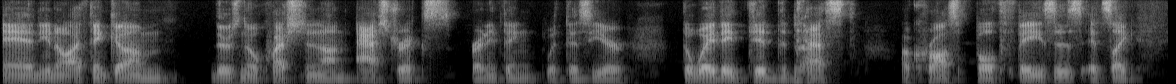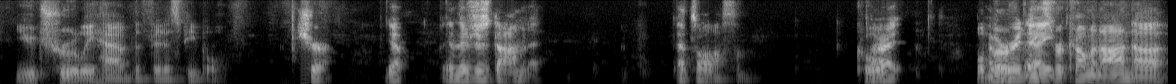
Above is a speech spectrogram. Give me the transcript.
And you know, I think um, there's no question on asterisks or anything with this year. The way they did the No. test across both phases, it's like you truly have the fittest people. Sure. Yep. And they're just dominant. That's all. Awesome, cool. All right. Well, Murph, thanks night. for coming on. Uh,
